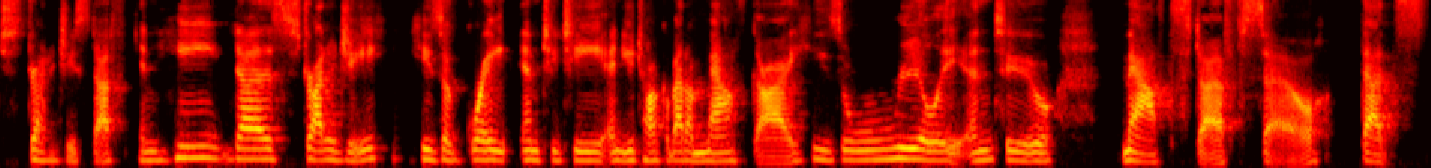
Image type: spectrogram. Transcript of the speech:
strategy stuff. And he does strategy. He's a great mtt and you talk about a math guy. He's really into math stuff. So that's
